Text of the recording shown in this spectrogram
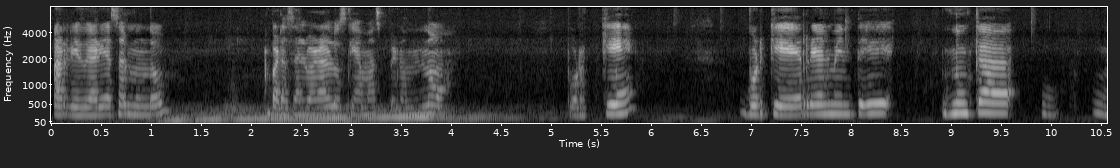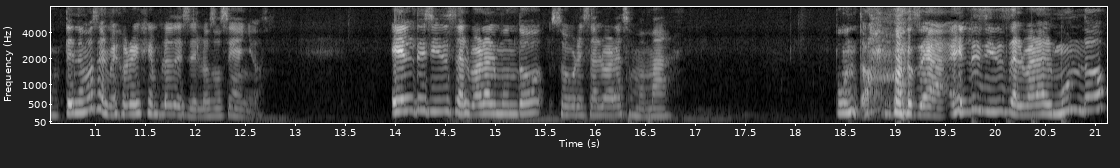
arriesgarías al mundo para salvar a los que amas, pero no. ¿Por qué? Porque realmente nunca tenemos el mejor ejemplo desde los 12 años. Él decide salvar al mundo sobre salvar a su mamá. Punto. O sea, él decide salvar al mundo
